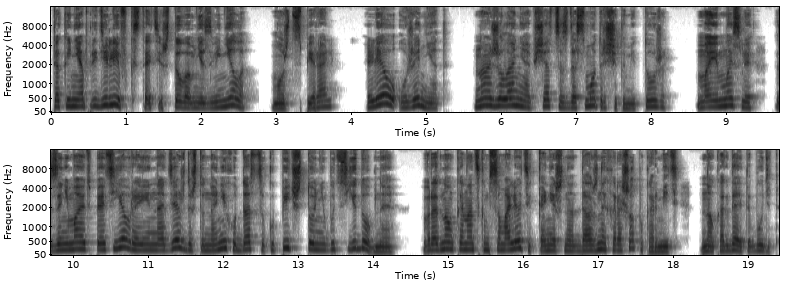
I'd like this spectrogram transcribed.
так и не определив, кстати, что во мне звенело, может, спираль, Лео уже нет. Но и желание общаться с досмотрщиками тоже. Мои мысли занимают 5 евро и надежда, что на них удастся купить что-нибудь съедобное. В родном канадском самолете, конечно, должны хорошо покормить, но когда это будет?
